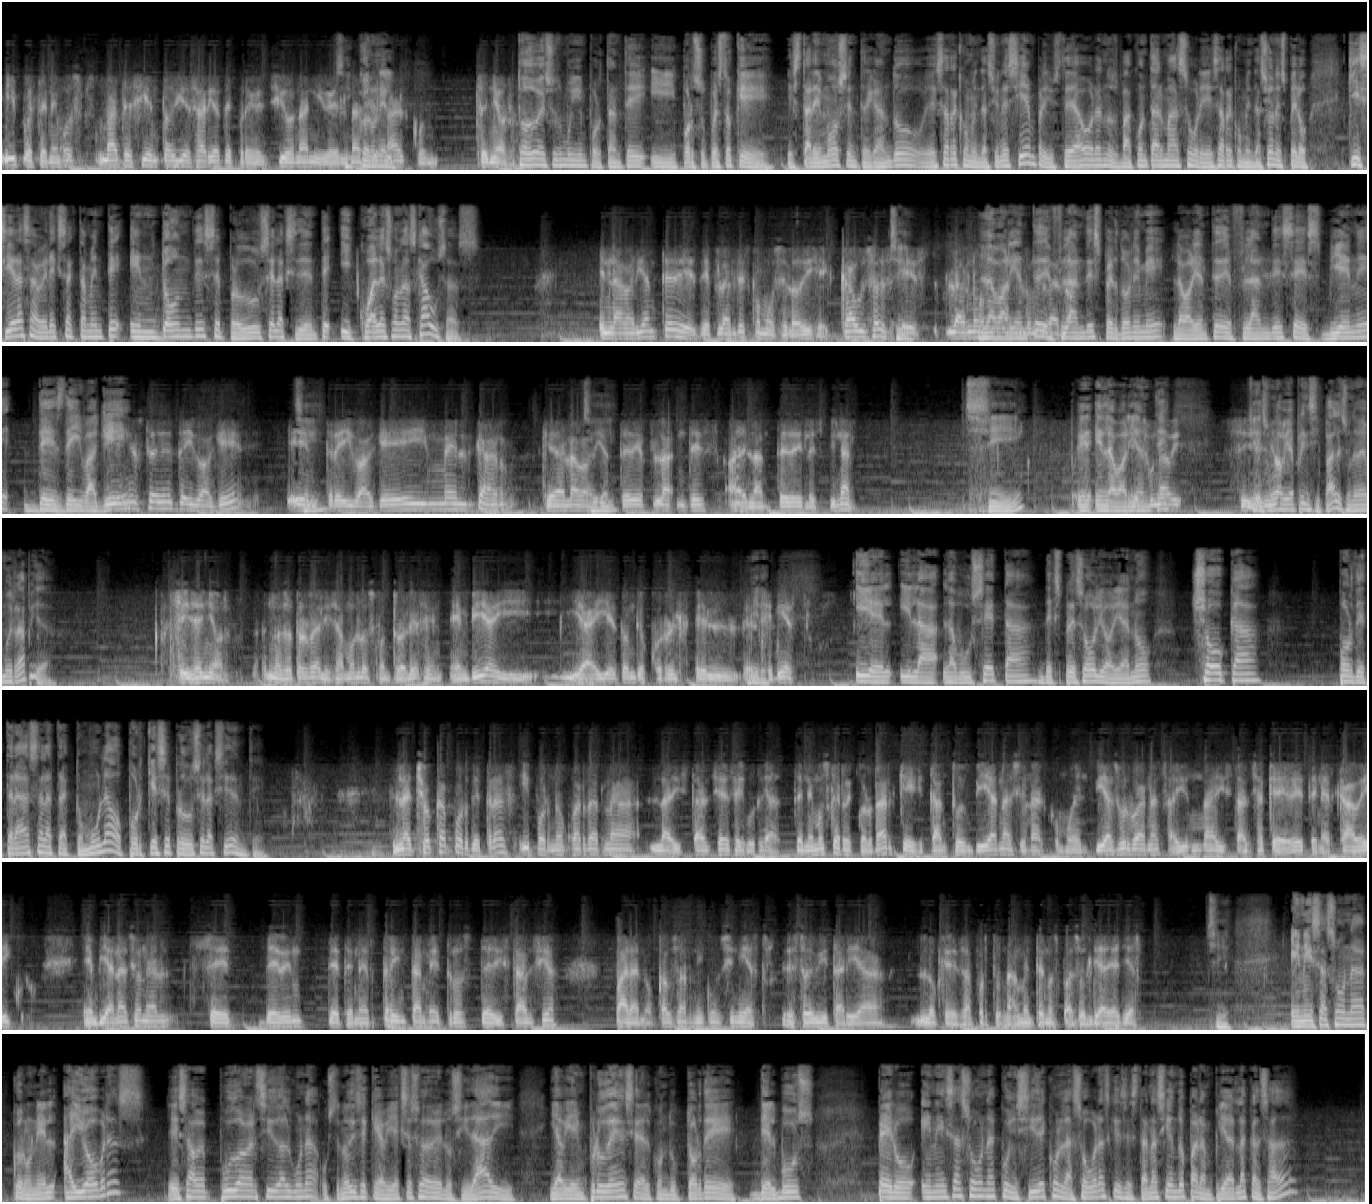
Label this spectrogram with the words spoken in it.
y pues tenemos más de 110 áreas de prevención a nivel nacional con Señor. Todo eso es muy importante y por supuesto que estaremos entregando esas recomendaciones siempre y usted ahora nos va a contar más sobre esas recomendaciones, pero quisiera saber exactamente en dónde se produce el accidente y cuáles son las causas. En la variante de, Flandes, como se lo dije, causas es la, la variante de Flandes, perdóneme, la variante de Flandes es, viene desde Ibagué. Viene usted desde Ibagué, entre Ibagué y Melgar queda la variante de Flandes adelante del Espinal. Sí, en, la variante es que es una vía principal, es una vía muy rápida. Sí, señor. Nosotros realizamos los controles en, vía y, ahí es donde ocurre el, siniestro. ¿Y, el, y la, la buceta de Expreso Bolivariano choca por detrás a la tractomula o por qué se produce el accidente? La choca por detrás y por no guardar la, distancia de seguridad. Tenemos que recordar que tanto en vía nacional como en vías urbanas hay una distancia que debe tener cada vehículo. En vía nacional se deben de tener 30 metros de distancia para no causar ningún siniestro. Esto evitaría lo que desafortunadamente nos pasó el día de ayer. Sí. En esa zona, coronel, ¿hay obras? Esa pudo haber sido alguna, usted nos dice que había exceso de velocidad y, había imprudencia del conductor de, del bus, pero ¿en esa zona coincide con las obras que se están haciendo para ampliar la calzada?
